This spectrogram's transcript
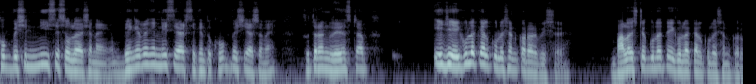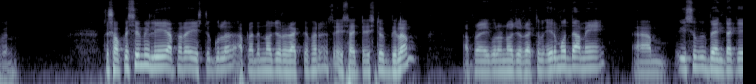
খুব বেশি নিচে চলে আসে নাই। ভেঙে ভেঙে নিচে আসছে, কিন্তু খুব বেশি আসে নাই। সুতরাং রেঞ্জটা এই যে এগুলো ক্যালকুলেশন করার বিষয় ভালো স্টকগুলোতে এগুলো ক্যালকুলেশন করবেন। তো সব কিছু মিলিয়ে আপনারা এই স্টকগুলো আপনাদের নজরে রাখতে পারেন। এই সাইডটা স্টক দিলাম। আপনারা এগুলো নজরে রাখতে পারেন। এর মধ্যে আমি ইসুবি ব্যাংকটাকে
